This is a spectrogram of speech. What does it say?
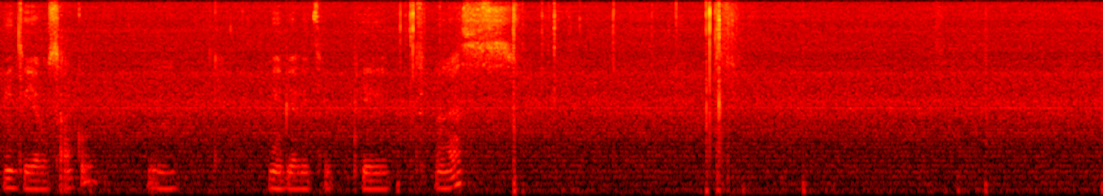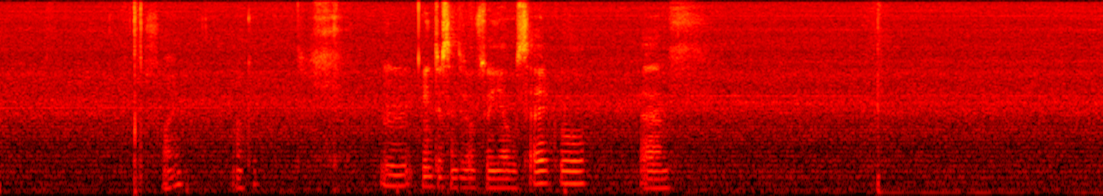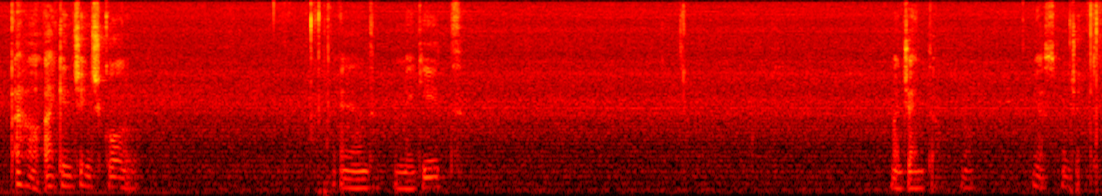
Into yellow circle. Mm. maybe a little bit less fine okay mm, into of the yellow circle um, oh, I can change color and make it magenta no. yes magenta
